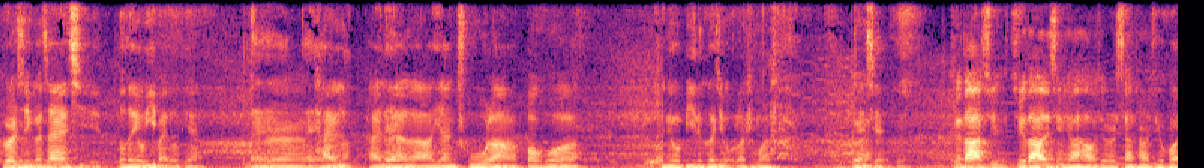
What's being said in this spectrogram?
哥儿几个在一起都得有一百多天，就是排排练了、演出了，包括吹牛逼的、喝酒了什么的，对这些。对最大最最大的兴趣爱好就是香肠聚会。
